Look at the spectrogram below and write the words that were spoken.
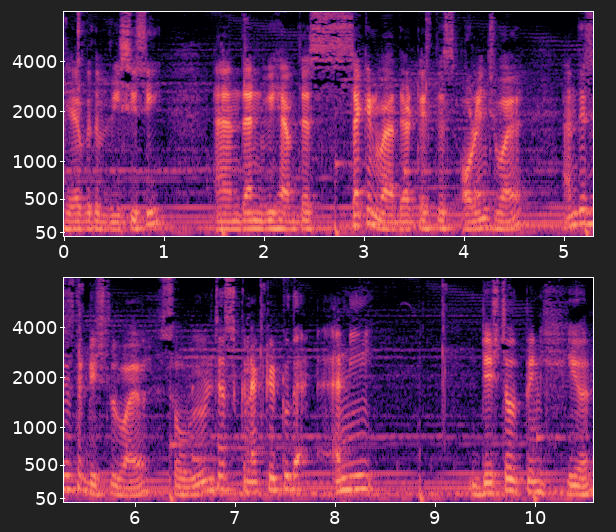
here with the VCC and then we have this second wire that is this orange wire. And this is the digital wire. So we will just connect it to the any digital pin here.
